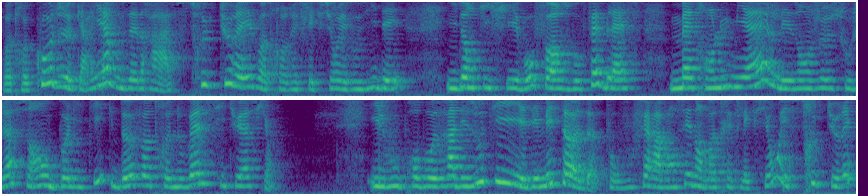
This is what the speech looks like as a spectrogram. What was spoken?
Votre coach de carrière vous aidera à structurer votre réflexion et vos idées, identifier vos forces, vos faiblesses, mettre en lumière les enjeux sous-jacents ou politiques de votre nouvelle situation. Il vous proposera des outils et des méthodes pour vous faire avancer dans votre réflexion et structurer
